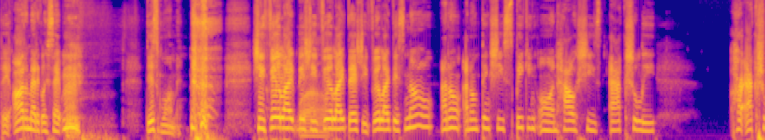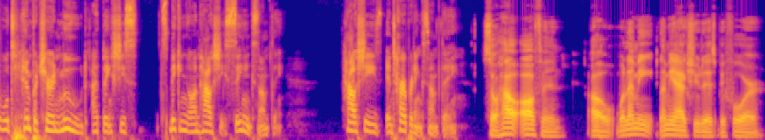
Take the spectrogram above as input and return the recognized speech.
they automatically say, mm, this woman. she feel like this, wow. she feel like that, she feel like this. No, I don't I don't think she's speaking on how she's actually her actual temperature and mood. I think she's speaking on how she's seeing something, how she's interpreting something. So how often? Oh, well, let me let me ask you this before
